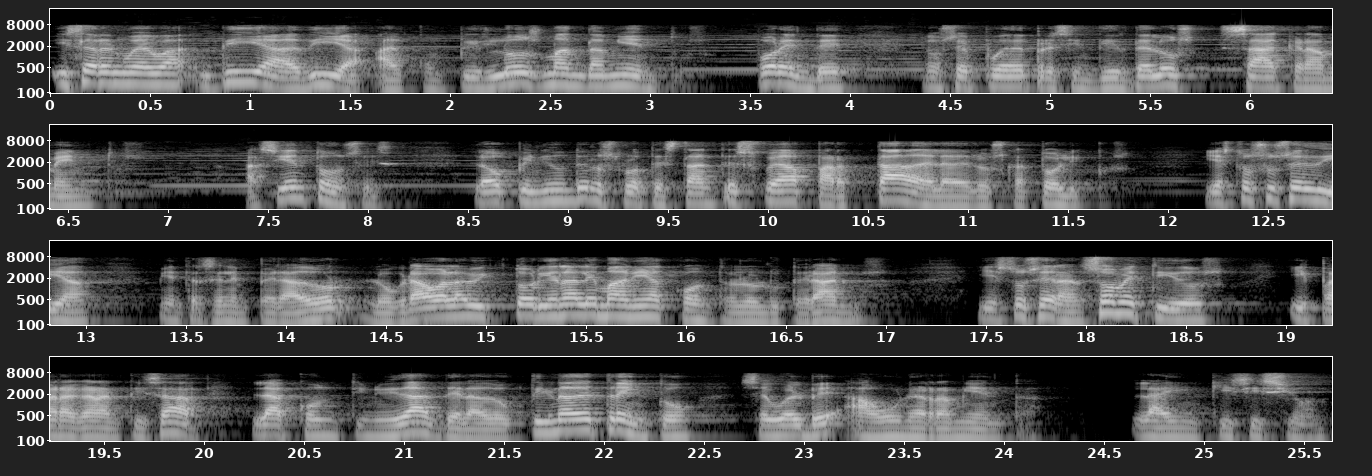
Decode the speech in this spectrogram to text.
y se renueva día a día al cumplir los mandamientos. Por ende, no se puede prescindir de los sacramentos. Así entonces, la opinión de los protestantes fue apartada de la de los católicos, y esto sucedía mientras el emperador lograba la victoria en Alemania contra los luteranos, y estos eran sometidos y para garantizar la continuidad de la doctrina de Trento se vuelve a una herramienta, la Inquisición.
